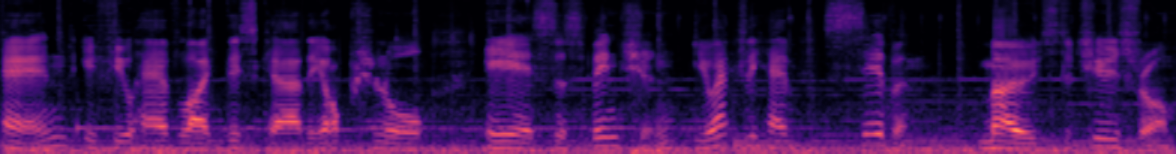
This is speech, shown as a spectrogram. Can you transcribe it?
And if you have, like this car, the optional air suspension, you actually have seven modes to choose from.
